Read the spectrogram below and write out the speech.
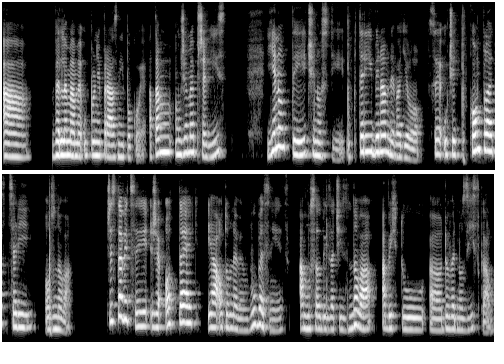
a vedle máme úplně prázdný pokoj. A tam můžeme převíst jenom ty činnosti, u kterých by nám nevadilo se je učit komplet celý odznova. Představit si, že odteď já o tom nevím vůbec nic a musel bych začít znova, abych tu uh, dovednost získal.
